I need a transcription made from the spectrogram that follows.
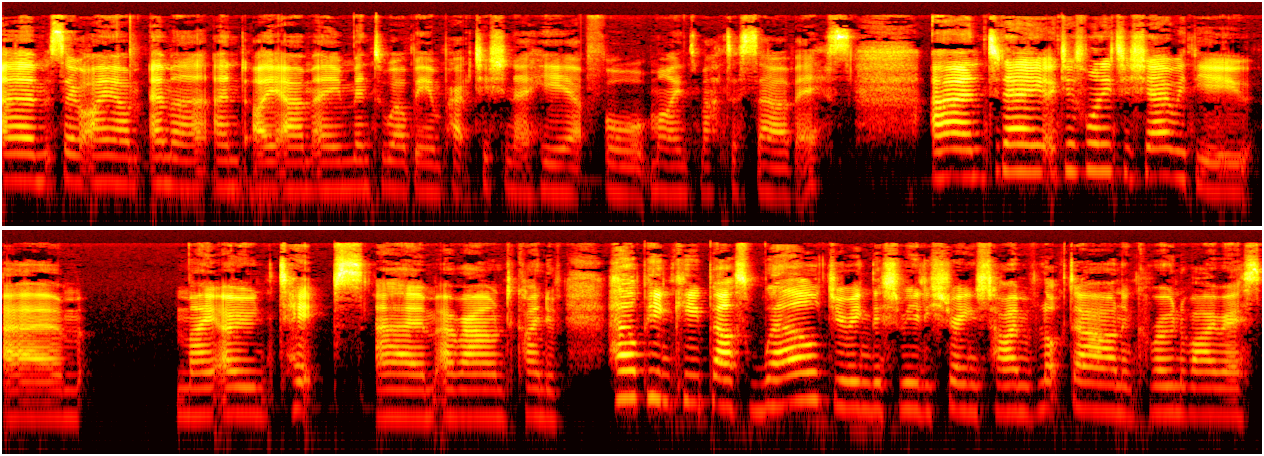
Um, so I am Emma and I am a mental wellbeing practitioner here for Minds Matter service. And today I just wanted to share with you um, my own tips um, around kind of helping keep us well during this really strange time of lockdown and coronavirus.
